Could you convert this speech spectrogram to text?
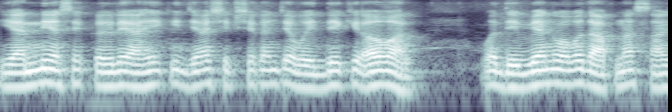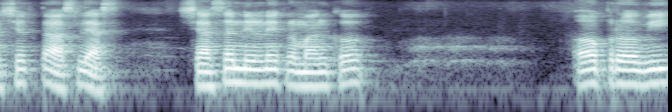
यांनी असे कळले आहे की ज्या शिक्षकांच्या वैद्यकीय अहवाल व दिव्यांगाबाबत आपणास साशंकता असल्यास शासन निर्णय क्रमांक अप्रवी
